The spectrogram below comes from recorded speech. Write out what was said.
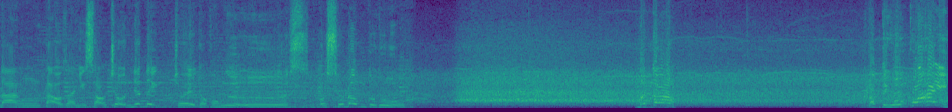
đang tạo ra những xáo trộn nhất định cho hệ thống phòng ngự, có số đông cầu thủ. Bất con tập tình huống quá hay!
